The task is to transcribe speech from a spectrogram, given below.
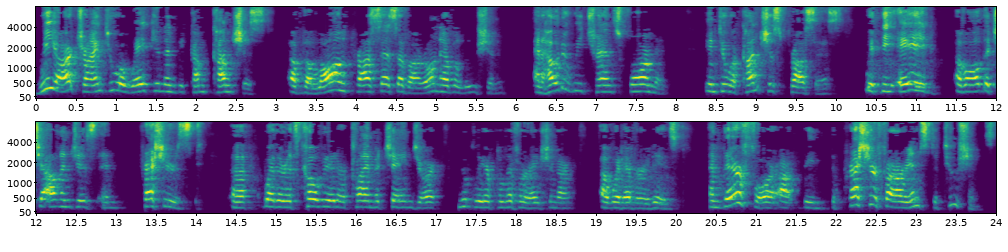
We are trying to awaken and become conscious of the long process of our own evolution and how do we transform it into a conscious process with the aid of all the challenges and pressures uh, whether it's COVID or climate change or nuclear proliferation or, or whatever it is. And therefore, our, the, the pressure for our institutions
